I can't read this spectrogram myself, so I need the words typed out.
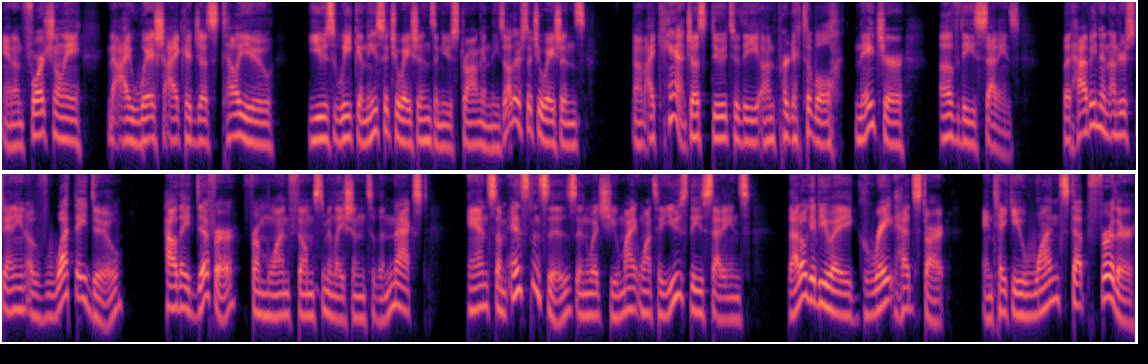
And unfortunately, I wish I could just tell you use weak in these situations and use strong in these other situations. Um, I can't just due to the unpredictable nature of these settings but having an understanding of what they do, how they differ from one film simulation to the next, and some instances in which you might want to use these settings, that'll give you a great head start and take you one step further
